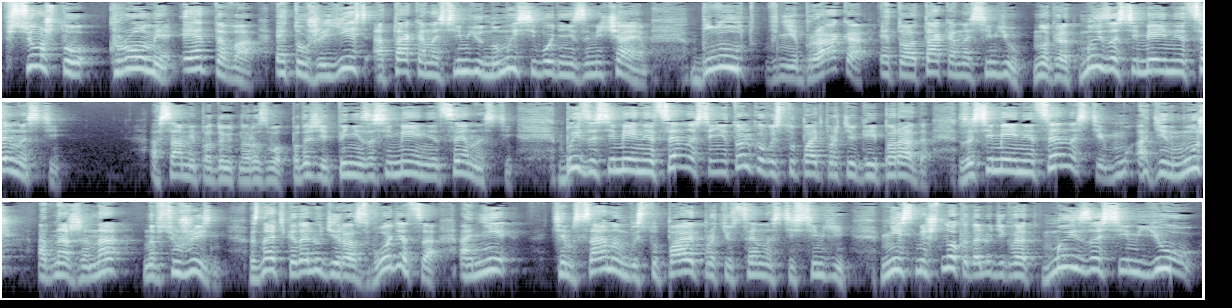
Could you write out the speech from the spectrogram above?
Все, что кроме этого, это уже есть атака на семью, но мы сегодня не замечаем. Блуд вне брака – это атака на семью. Но говорят, мы за семейные ценности – а сами подают на развод. Подожди, ты не за семейные ценности. Быть за семейные ценности не только выступать против гей-парада. За семейные ценности один муж, одна жена на всю жизнь. Знаете, когда люди разводятся, они тем самым выступают против ценностей семьи. Мне смешно, когда люди говорят, мы за семью,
